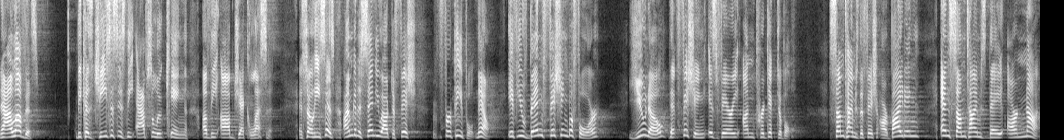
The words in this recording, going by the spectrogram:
Now, I love this because Jesus is the absolute king of the object lesson. And so he says, I'm going to send you out to fish for people. Now, if you've been fishing before, you know that fishing is very unpredictable. Sometimes the fish are biting, and sometimes they are not.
